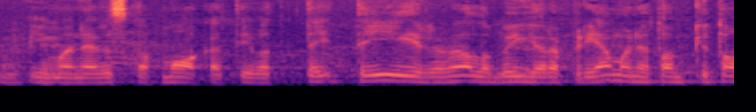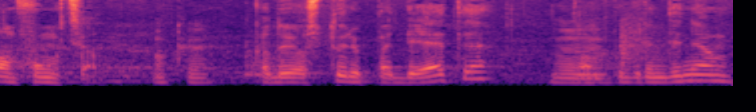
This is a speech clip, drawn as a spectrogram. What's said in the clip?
Okay. Įmonė viską apmoka. Tai, va, tai, tai yra labai gera priemonė tom kitom funkcijom. Okay. Kada jos turi padėti tom pagrindiniam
